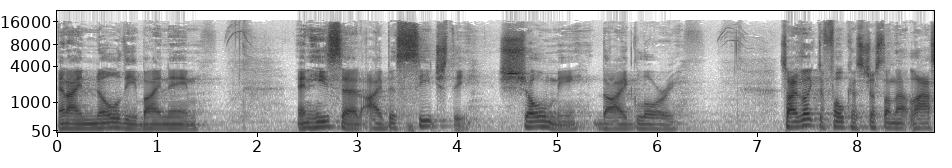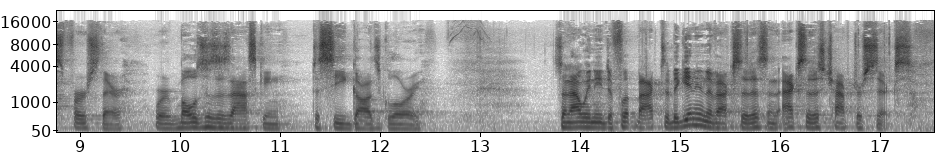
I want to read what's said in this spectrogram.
and I know thee by name. And he said, I beseech thee, show me thy glory. So I'd like to focus just on that last verse there where Moses is asking to see God's glory. So now we need to flip back to the beginning of Exodus in Exodus chapter 6.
